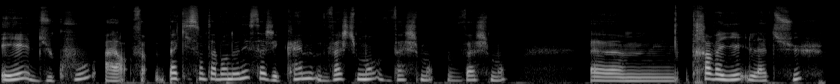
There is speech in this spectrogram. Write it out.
Et du coup, alors pas qu'il se sente abandonné, ça j'ai quand même vachement, vachement, vachement euh, travaillé là-dessus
